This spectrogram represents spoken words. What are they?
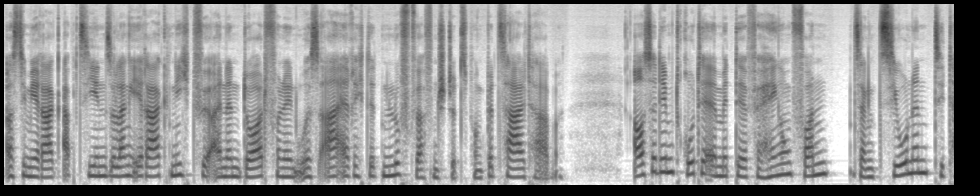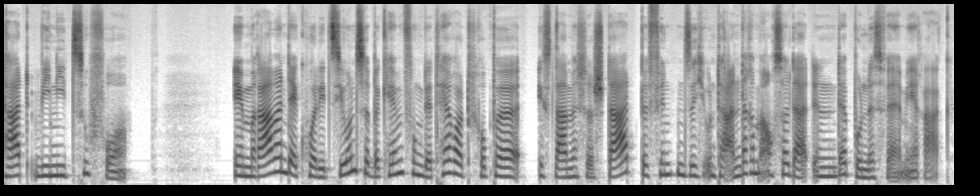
aus, dem Irak abziehen, solange Irak nicht für einen dort von den USA errichteten Luftwaffenstützpunkt bezahlt habe. Außerdem drohte er mit der Verhängung von Sanktionen, Zitat, wie nie zuvor. Im Rahmen der Koalition zur Bekämpfung der Terrortruppe Islamischer Staat befinden sich unter anderem auch Soldatinnen der Bundeswehr im Irak.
